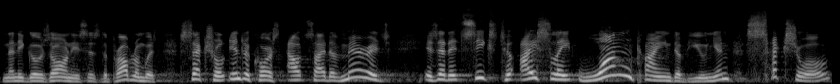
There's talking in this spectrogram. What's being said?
And then he goes on, he says, the problem with sexual intercourse outside of marriage is that it seeks to isolate one kind of union, sexual,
